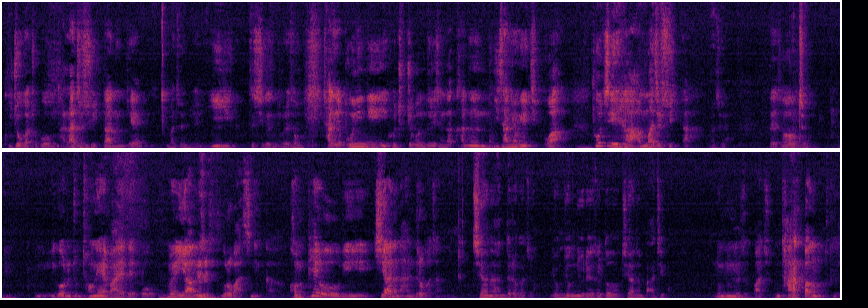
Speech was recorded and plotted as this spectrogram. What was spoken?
구조가 조금 달라질 수 있다는 게 맞아요. 이 뜻이거든요. 그래서 음. 자기 본인이 건축주분들이 생각하는 이상형의 집과 토지가 안 맞을 수 있다. 맞아요. 그래서 그렇죠. 이- 이거는 좀 정해봐야 되고 음. 그러면 이왕 물어봤으니까 건폐율이 지하는 안 들어가잖아요. 지하는 안 들어가죠. 용적률에서도 지하는 빠지고. 용적률에서 빠지고 그럼 다락방은 어떻게 돼요?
